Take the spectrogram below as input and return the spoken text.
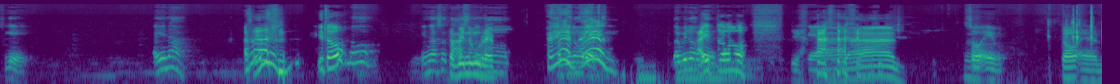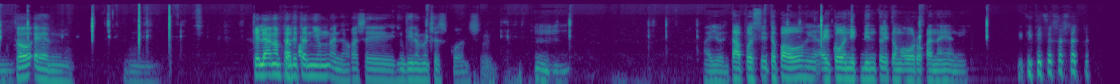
Sige. Ayun na. Asan? Ito? Ano? Yung nasa Tabi taas nung nung- rep. Ayan, nung ayan. Tabi nung Ay, rep. ito. Yan. Yan. So, M. So, um, So, M. Kailangan palitan yung ano kasi hindi naman siya sponsor. mm Ayun. Tapos ito pa oh, iconic din to itong Oroka na yan eh.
